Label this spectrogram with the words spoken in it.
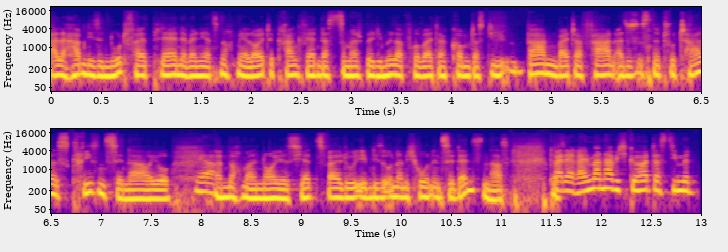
Alle haben diese Notfallpläne, wenn jetzt noch mehr Leute krank werden, dass zum Beispiel die Müllabfuhr weiterkommt, dass die Bahnen weiterfahren. Also es ist ein totales Krisenszenario, ja. ähm, nochmal neues jetzt, weil du eben diese unheimlich hohen Inzidenzen hast. Das bei der Rheinbahn habe ich gehört, dass die mit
